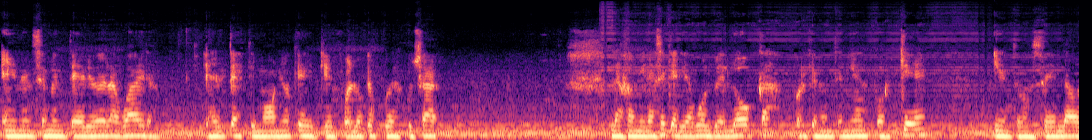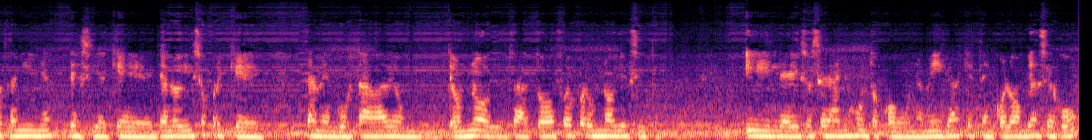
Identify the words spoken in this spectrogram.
en el cementerio de La Guaira. Es el testimonio que, que fue lo que pude escuchar. La familia se quería volver loca porque no entendía el por qué. Y entonces la otra niña decía que ella lo hizo porque también gustaba de un, de un novio. O sea, todo fue por un noviecito y le hizo ese daño junto con una amiga que está en Colombia, según.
